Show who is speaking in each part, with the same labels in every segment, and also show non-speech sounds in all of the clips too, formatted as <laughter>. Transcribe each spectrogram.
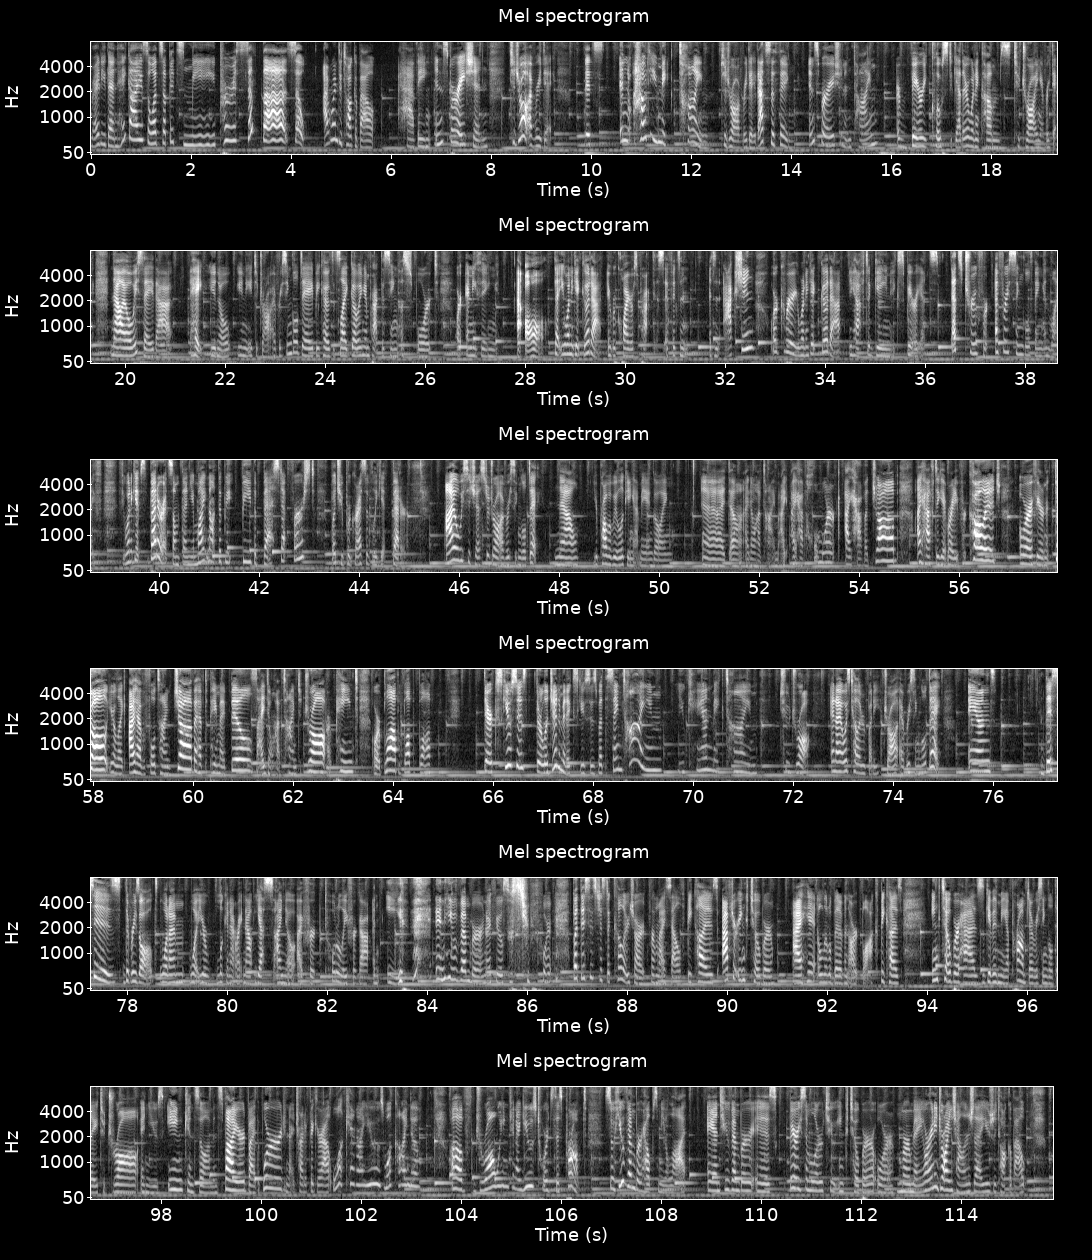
Speaker 1: Alrighty then. Hey guys, so what's up? It's me, Priscilla. So, I wanted to talk about having inspiration to draw every day. It's and how do you make time to draw every day? That's the thing. Inspiration and time are very close together when it comes to drawing every day. Now, I always say that hey, you know, you need to draw every single day because it's like going and practicing a sport or anything at all that you want to get good at. It requires practice. If it's an it's an action or career you want to get good at, you have to gain experience. That's true for every single thing in life. If you want to get better at something, you might not be, be the best at first, but you progressively get better. I always suggest to draw every single day. Now, you're probably looking at me and going, I don't I don't have time. I, I have homework, I have a job, I have to get ready for college. Or if you're an adult, you're like, I have a full-time job, I have to pay my bills, I don't have time to draw or paint or blah blah blah blah blah. They're excuses, they're legitimate excuses, but at the same time, you can make time to draw. And I always tell everybody, draw every single day. And this is the result. What i'm what you're looking at right now. Yes i know. I for totally forgot an e <laughs> in Huevember and i feel so <laughs> stupid for it. But this is just a color chart for myself because after inktober i hit a little bit of an art block because Inktober has given me a prompt every single day to draw and use ink, and so I'm inspired by the word, and I try to figure out what can I use, what kind of of drawing can I use towards this prompt. So Huevember helps me a lot, and Huevember is very similar to Inktober or MerMay or any drawing challenge that I usually talk about.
